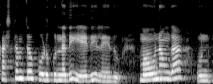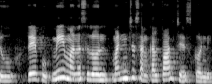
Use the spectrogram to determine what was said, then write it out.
కష్టంతో కూడుకున్నది ఏదీ లేదు. మౌనంగా ఉంటూ రేపు మీ మనసులో మంచి సంకల్పాలు చేసుకోండి.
